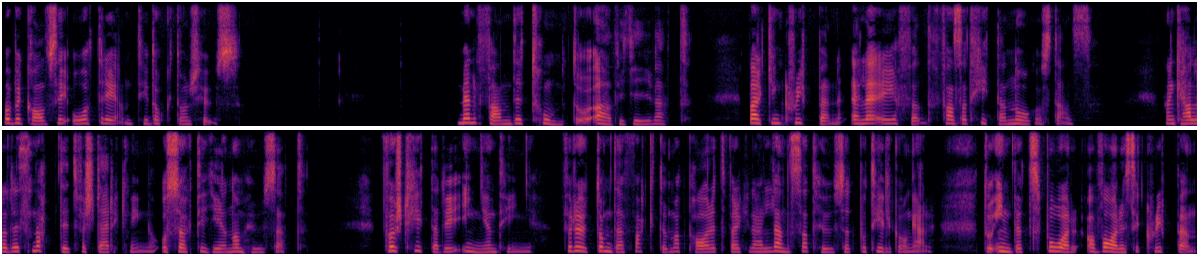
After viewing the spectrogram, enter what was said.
och begav sig återigen till doktorns hus. Men fann det tomt och övergivet. Varken Crippen eller Efeld fanns att hitta någonstans. Han kallade snabbt dit förstärkning och sökte igenom huset. Först hittade de ingenting, förutom det faktum att paret verkade ha länsat huset på tillgångar, då inte ett spår av vare sig Crippen,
